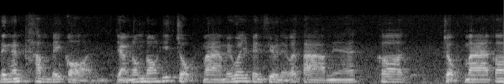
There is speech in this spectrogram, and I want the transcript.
ดังนั้นทำไปก่อน อย่างน้องๆที่จบมาไม่ว่าจะเป็น field ไหนก็ตามเนี่ยนะก็จบมาก็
